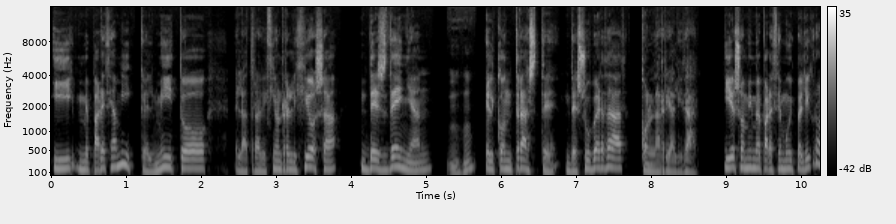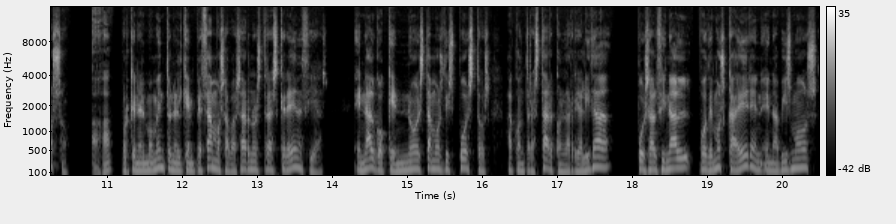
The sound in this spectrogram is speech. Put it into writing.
Y me parece a mí que el mito, la tradición religiosa, desdeñan el contraste de su verdad con la realidad. Y eso a mí me parece muy peligroso, Ajá. porque en el momento en el que empezamos a basar nuestras creencias en algo que no estamos dispuestos a contrastar con la realidad, pues al final podemos caer en, en abismos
